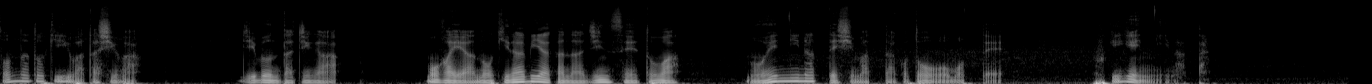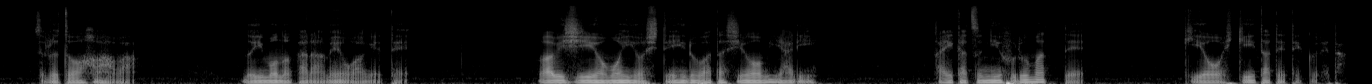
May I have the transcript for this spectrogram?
そんな時私は、自分たちが、もはやあのきらびやかな人生とは無縁になってしまったことを思って、不機嫌になった。すると母は、縫い物から目を上げて、わびしい思いをしている私を見やり、快活に振る舞って気を引き立ててくれた。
